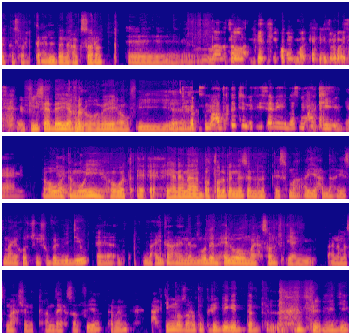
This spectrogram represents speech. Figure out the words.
انت كسرت قلب أنا هكسرك. آه، والله بطلع بيتي أمك كان دلوقتي في سادية في الأغنية وفي بس ما أعتقدش إن في يبقى اسمه حكيم يعني. هو فاهم؟ تمويه هو ت... يعني أنا بطالب الناس اللي بتسمع أي حد هيسمع يخش يشوف الفيديو آه، بعيدا عن الموديل حلوة وما يحصلش يعني أنا ما اسمحش إن الكلام ده يحصل فيها تمام؟ حكيم نظراته كريبي جدا في, ال... في الفيديو.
